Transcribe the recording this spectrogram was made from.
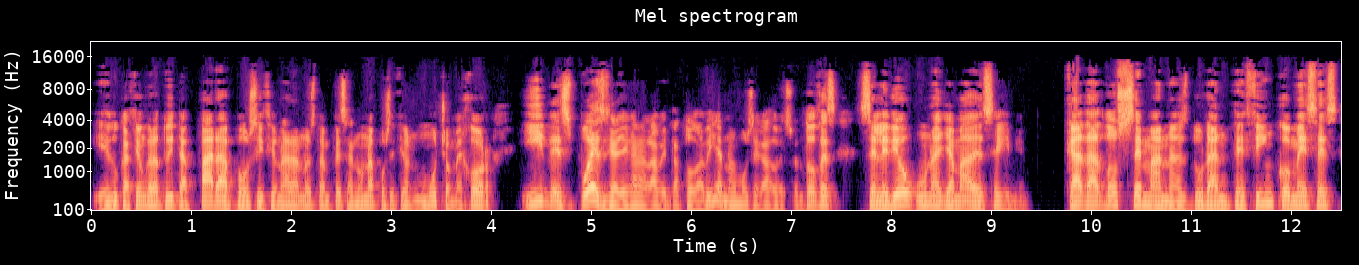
y educación gratuita para posicionar a nuestra empresa en una posición mucho mejor y después ya llegar a la venta. Todavía no hemos llegado a eso. Entonces, se le dio una llamada de seguimiento cada dos semanas durante cinco meses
